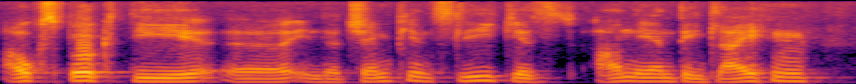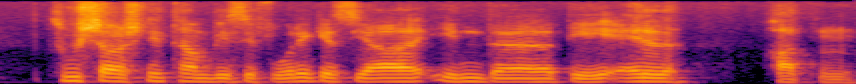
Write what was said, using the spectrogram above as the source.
Augsburg, die äh, in der Champions League jetzt annähernd den gleichen Zuschauerschnitt haben, wie sie voriges Jahr in der DL hatten.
